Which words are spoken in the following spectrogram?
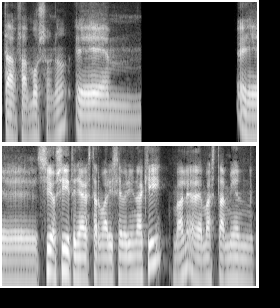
tan famoso, ¿no? Eh, sí o sí tenía que estar Mary Severin aquí, ¿vale? Además también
